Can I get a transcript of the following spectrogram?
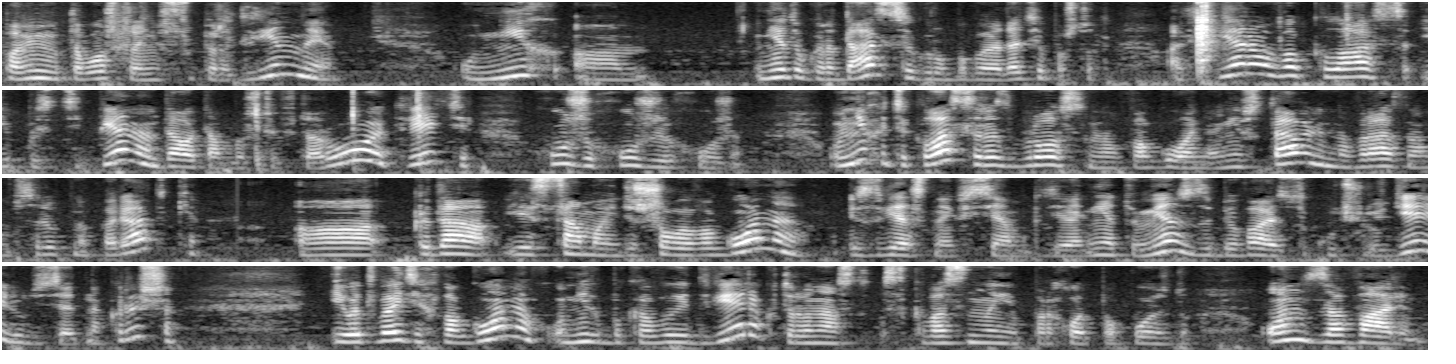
помимо того, что они супер длинные, у них э, нету градации, грубо говоря, да, типа что-то от первого класса и постепенно, да, вот там вышли второй, третий, хуже, хуже и хуже. У них эти классы разбросаны в вагоне, они вставлены в разном абсолютно порядке. А, когда есть самые дешевые вагоны, известные всем, где нету мест, забивается куча людей, люди сидят на крыше, и вот в этих вагонах у них боковые двери, которые у нас сквозные, проходят по поезду, он заварен.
